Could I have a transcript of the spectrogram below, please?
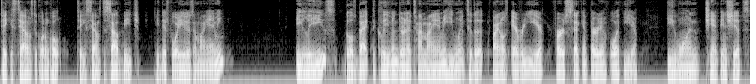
take his talents to quote unquote take his talents to South Beach. He did four years in Miami. He leaves, goes back to Cleveland. During that time Miami, he went to the finals every year, first, second, third, and fourth year. He won championships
